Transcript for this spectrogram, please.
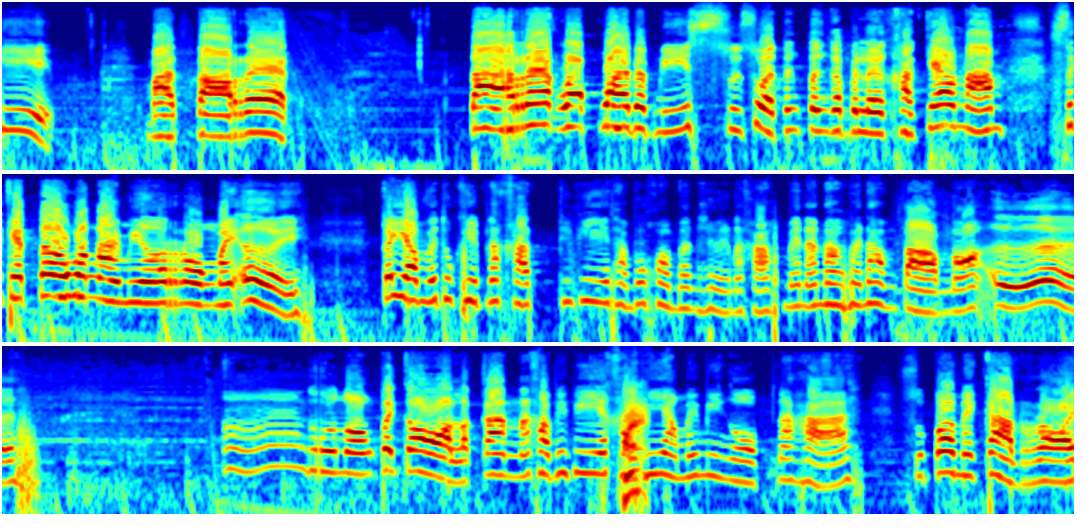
พี่ๆ มาตาแรก ตาแรกล็อกไว้แบบนี้สวยๆตึงๆกันไปเลยค่ะ แก้วน้ำสเก็ตเตอร์ว่าไงมีโรงไหมเอ่ย ก็ย้ำไว้ทุกคลิปนะคะ พี่ๆทำเพื่อความบันเทิงนะคะ ไม่แนะนำไม่ทำตามเนาะเออดูน้องไปก่อนละกันนะคะ พี่ๆ ใครที่ยังไม่มีงบนะคะซูเปอร์เมการ้อย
